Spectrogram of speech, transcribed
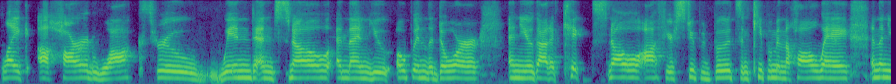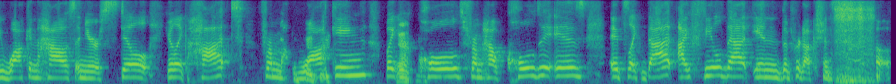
like a hard walk through wind and snow. And then you open the door and you got to kick snow off your stupid boots and keep them in the hallway. And then you walk in the house and you're still, you're like hot from walking, but you're cold from how cold it is. It's like that. I feel that in the production style.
